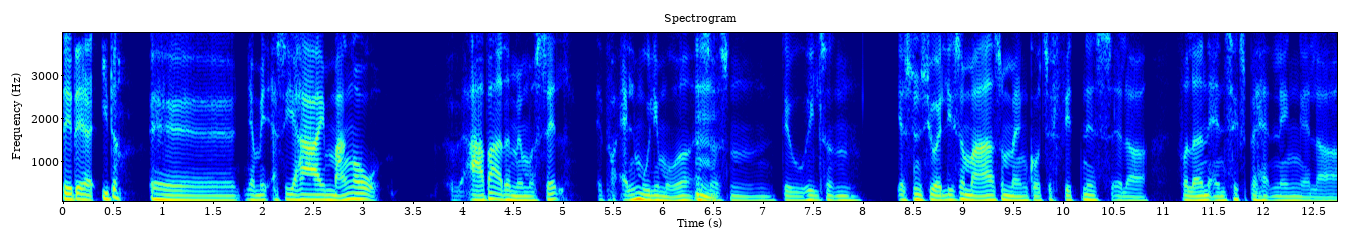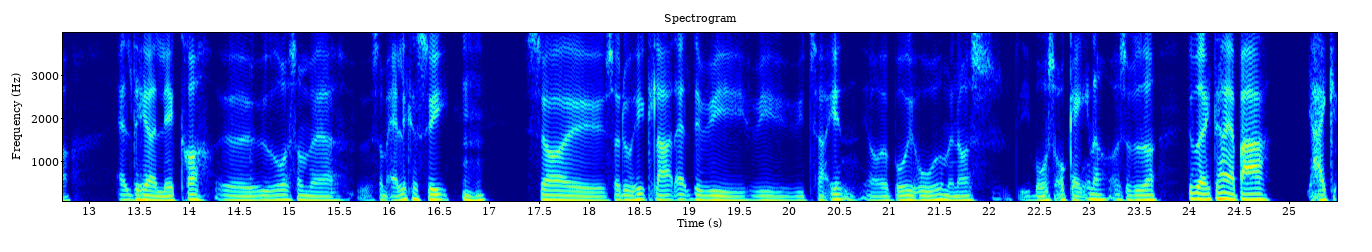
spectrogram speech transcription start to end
det der i dig? Øh, jamen, altså, jeg har i mange år arbejdet med mig selv øh, på alle mulige måder. Mm. Altså, sådan, det er jo hele tiden... Jeg synes jo, at lige så meget, som man går til fitness, eller får lavet en ansigtsbehandling, eller alt det her lækre øh, ydre, som, er, som alle kan se, Mm-hmm. så, øh, så er det jo helt klart alt det, vi, vi, vi tager ind, og både i hovedet, men også i vores organer og så videre. Det ved jeg ikke, det har jeg bare... Jeg har ikke,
